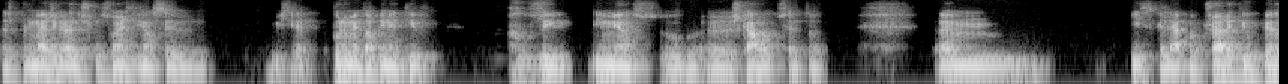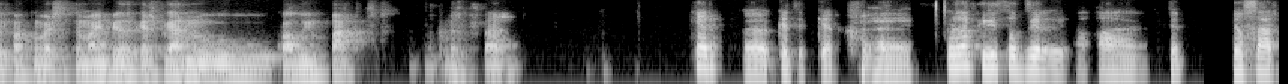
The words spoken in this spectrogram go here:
as primeiras grandes soluções deviam ser isto é puramente opinativo, reduzir imenso a escala do setor. Um, e se calhar para puxar aqui o Pedro para a conversa também, Pedro, queres pegar no qual o impacto da reportagem? Quero, uh, quer dizer, quero. Na verdade, queria só dizer, a, pensar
